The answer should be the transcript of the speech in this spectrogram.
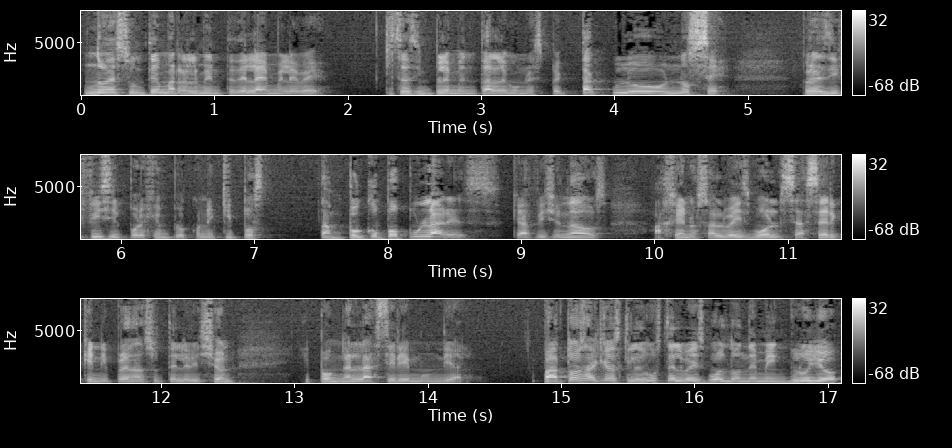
no es un tema realmente de la MLB. Quizás implementar algún espectáculo, no sé. Pero es difícil, por ejemplo, con equipos tan poco populares que aficionados ajenos al béisbol se acerquen y prendan su televisión y pongan la serie mundial. Para todos aquellos que les gusta el béisbol, donde me incluyo,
